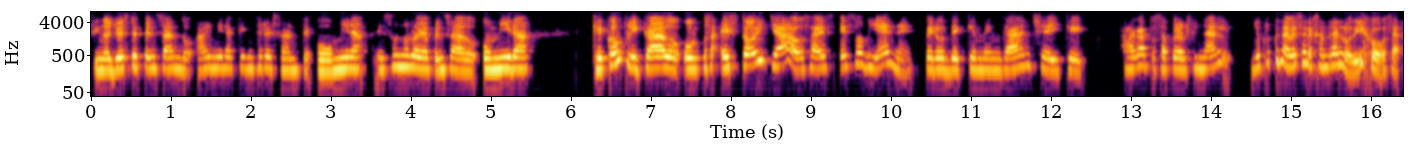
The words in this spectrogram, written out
sino yo estoy pensando, ay, mira qué interesante, o mira, eso no lo había pensado, o mira, qué complicado, o, o sea, estoy ya, o sea, es, eso viene, pero de que me enganche y que haga, o sea, pero al final, yo creo que una vez Alejandra lo dijo, o sea,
